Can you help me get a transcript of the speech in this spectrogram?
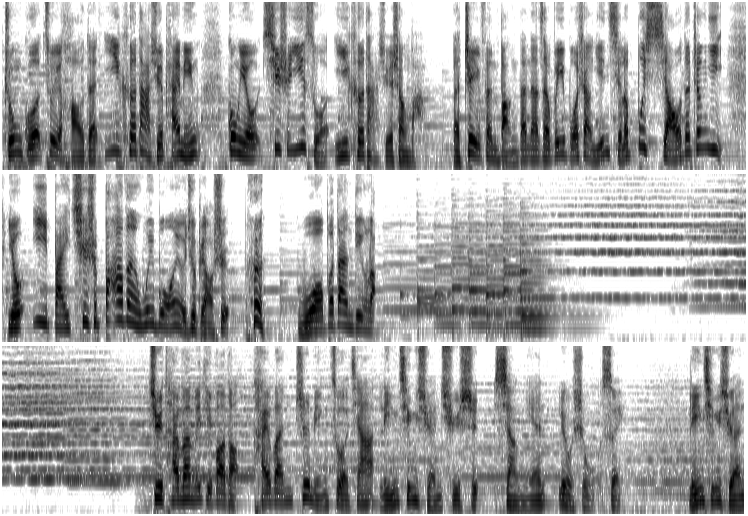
中国最好的医科大学排名，共有七十一所医科大学上榜。那这份榜单呢，在微博上引起了不小的争议，有一百七十八万微博网友就表示：“哼。”我不淡定了。据台湾媒体报道，台湾知名作家林清玄去世，享年六十五岁。林清玄，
